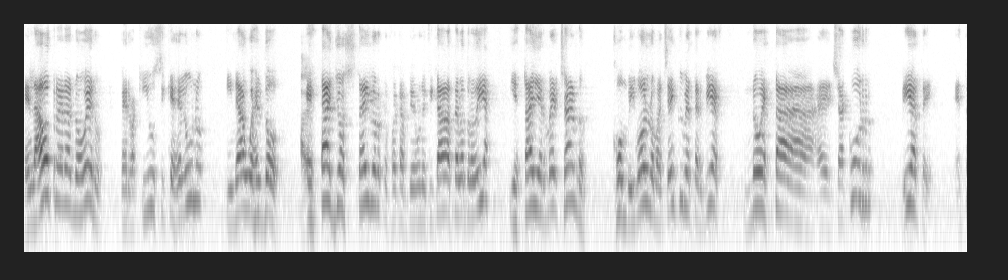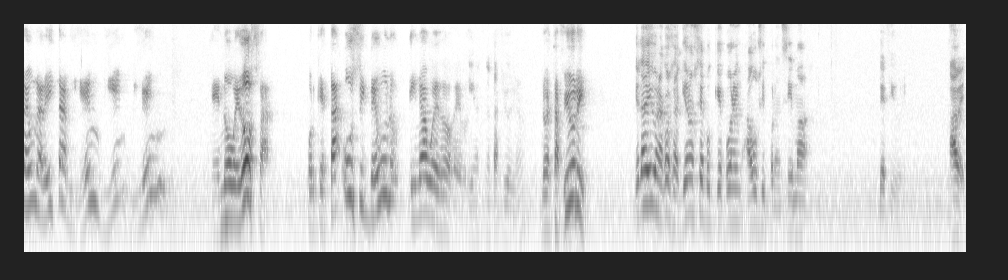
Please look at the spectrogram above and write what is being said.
En la otra era el noveno. Pero aquí Usyk es el 1 y Inaue es el 2. A ver. Está Josh Taylor, que fue campeón unificado hasta el otro día, y está Yermel Charlo con Vivón, Lomachenko y Beterbiev. No está eh, Shakur. Fíjate, esta es una lista bien, bien, bien eh, novedosa, porque está Usyk de uno y Nahue de dos. Y no, no está Fury, ¿no? No está Fury. Yo te digo una cosa, yo no sé por qué ponen a Usyk por encima de Fury. A ver,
